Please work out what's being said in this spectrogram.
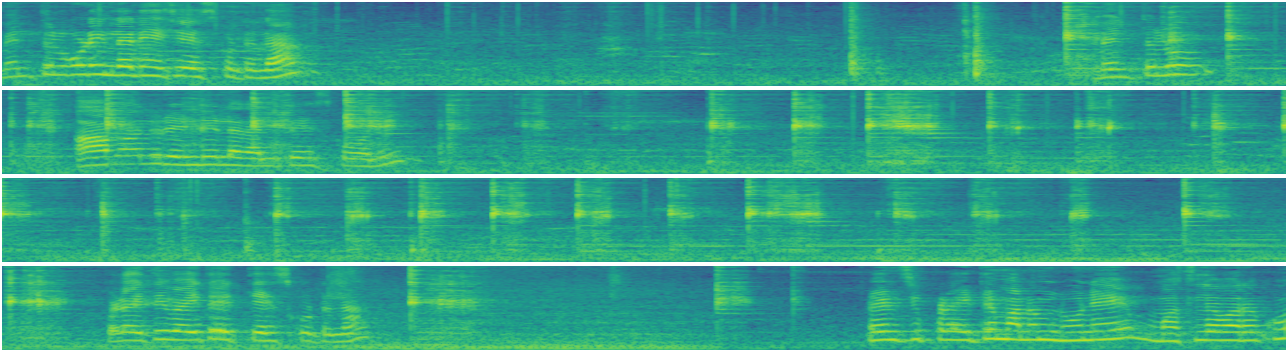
మెంతులు కూడా ఇలానే చేసుకుంటున్నా మెంతులు ఆవాలు రెండు ఇలా కలిపేసుకోవాలి. ఇప్పుడైతే ఇవైతే ఎత్తేసుకుంటున్నా. ఫ్రెండ్స్ ఇప్పుడైతే మనం నూనె మసలే వరకు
